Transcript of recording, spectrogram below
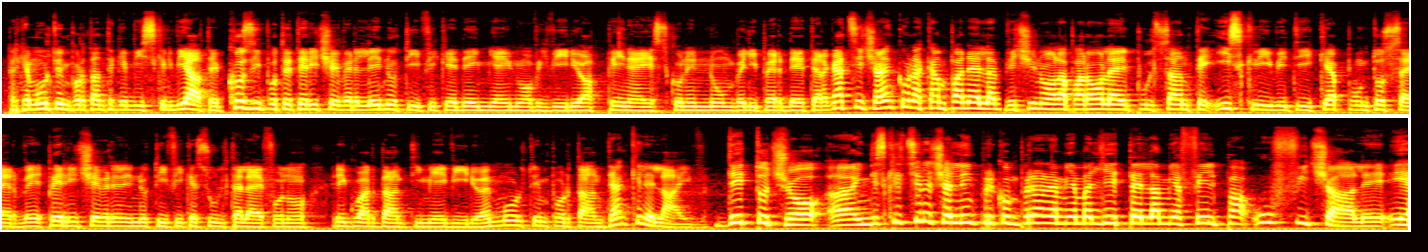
perché è molto importante che vi iscriviate. Così potete ricevere le notifiche dei miei nuovi video appena escono e non ve li perdete. Ragazzi, c'è anche una campanella vicino alla parola e il pulsante iscriviti che appunto serve per ricevere le notifiche sul telefono riguardanti i miei video. È molto importante, anche le live. Detto ciò, uh, in descrizione c'è il link per comprare la mia maglietta e la mia felpa ufficiale e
